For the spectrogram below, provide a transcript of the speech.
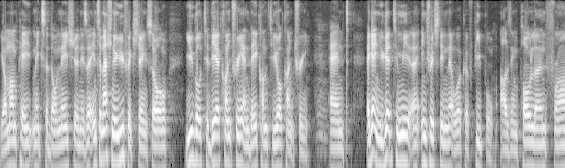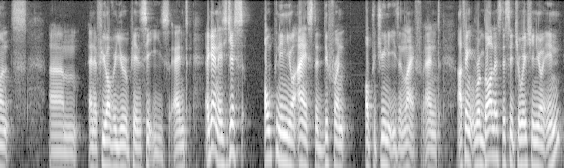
Your mum pay, makes a donation. It's an international youth exchange, so you go to their country and they come to your country. And again, you get to meet an interesting network of people. I was in Poland, France, um, and a few other European cities. And again, it's just opening your eyes to different opportunities in life. And I think, regardless the situation you're in,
